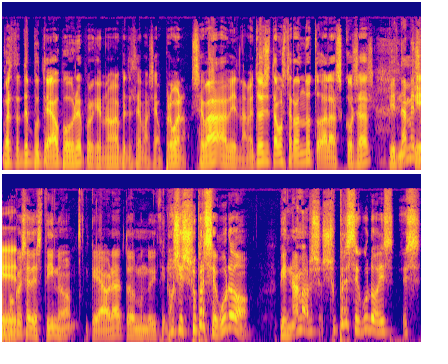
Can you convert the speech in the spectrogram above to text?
bastante puteado, pobre, porque no le apetece demasiado. Pero bueno, se va a Vietnam. Entonces estamos cerrando todas las cosas. Vietnam es un poco ese destino que ahora todo el mundo dice, no, si es súper seguro. Vietnam ahora es súper seguro, es, es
